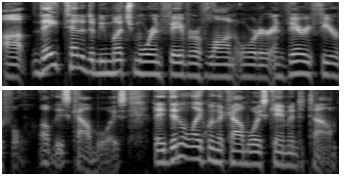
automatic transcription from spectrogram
Uh, they tended to be much more in favor of law and order and very fearful of these cowboys. They didn't like when the cowboys came into town.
